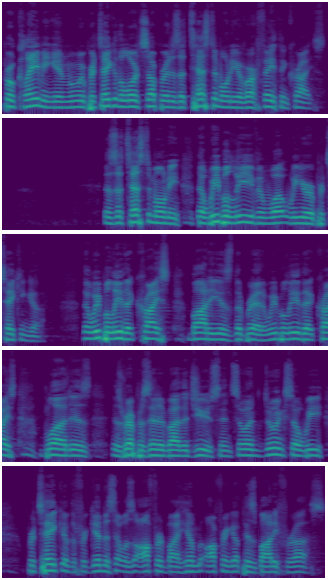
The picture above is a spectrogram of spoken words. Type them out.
proclaiming, and when we partake of the Lord's Supper, it is a testimony of our faith in Christ. It is a testimony that we believe in what we are partaking of. That we believe that Christ's body is the bread, and we believe that Christ's blood is, is represented by the juice. And so, in doing so, we partake of the forgiveness that was offered by Him offering up His body for us.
